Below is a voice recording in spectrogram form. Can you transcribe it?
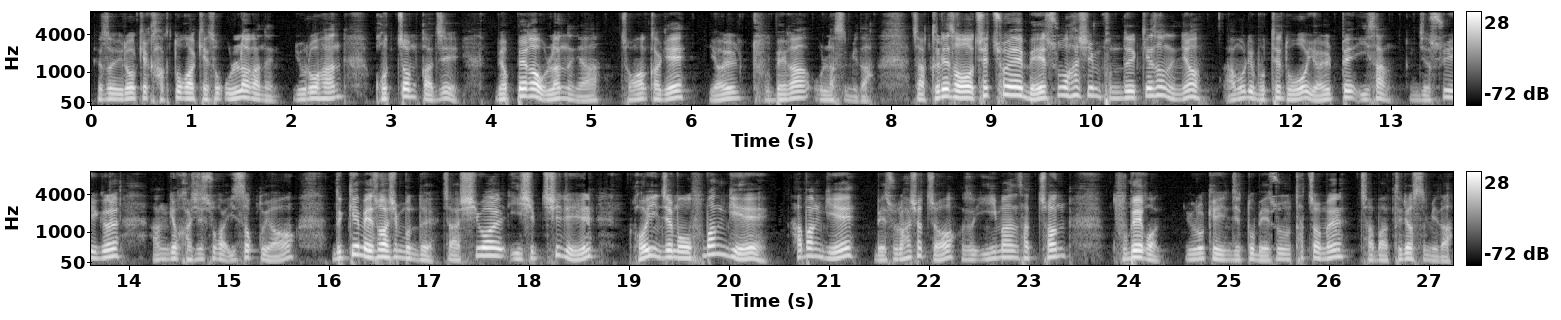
그래서 이렇게 각도가 계속 올라가는 이러한 고점까지 몇 배가 올랐느냐 정확하게 12배가 올랐습니다. 자, 그래서 최초에 매수하신 분들께서는요, 아무리 못해도 10배 이상 이제 수익을 안겨 가실 수가 있었고요. 늦게 매수하신 분들, 자, 10월 27일 거의 이제 뭐 후반기에 하반기에 매수를 하셨죠. 그래서 24,900원 이렇게 이제 또 매수 타점을 잡아 드렸습니다.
